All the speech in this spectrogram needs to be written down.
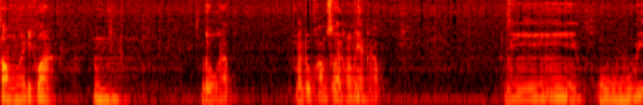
ซ่องเลยดีกว่า อืม ดูครับ มาดูความสวยของเหรียญครับ นี่หูย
